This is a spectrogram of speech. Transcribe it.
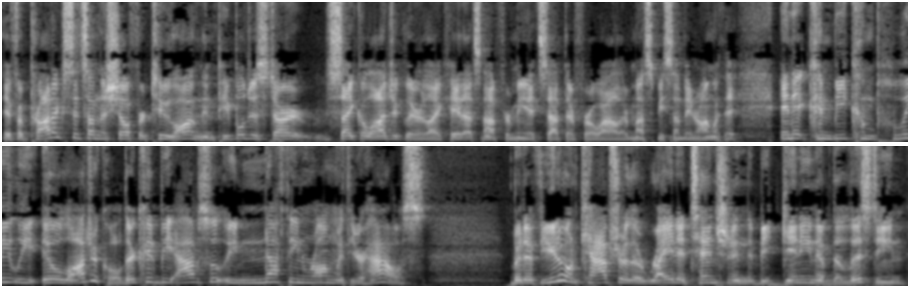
If a product sits on the shelf for too long, then people just start psychologically are like, "Hey, that's not for me. It sat there for a while. There must be something wrong with it." And it can be completely illogical. There could be absolutely nothing wrong with your house but if you don't capture the right attention in the beginning of the listing,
